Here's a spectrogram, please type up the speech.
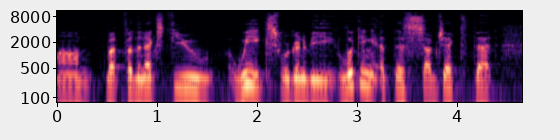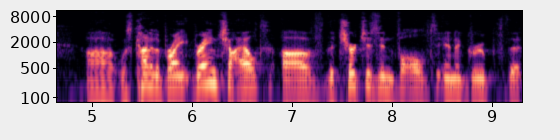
Um, but for the next few weeks, we're going to be looking at this subject that uh, was kind of the brain, brainchild of the churches involved in a group that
